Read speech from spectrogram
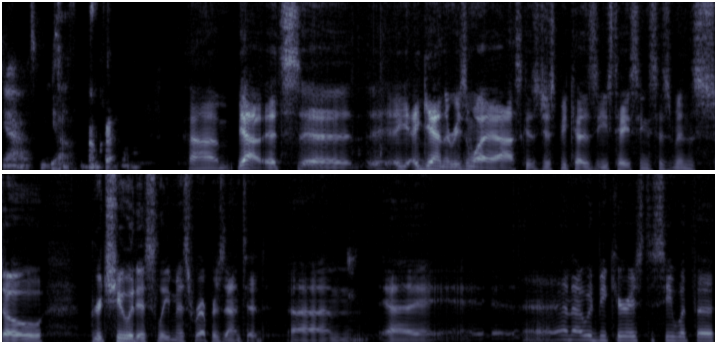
yeah. Yeah. Okay. Um, yeah, it's uh, again the reason why I ask is just because East Hastings has been so gratuitously misrepresented, um, uh, and I would be curious to see what the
